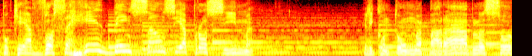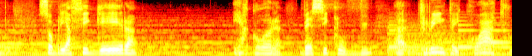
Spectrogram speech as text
porque a vossa redenção se aproxima. Ele contou uma parábola sobre, sobre a figueira. E agora, versículo 34.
